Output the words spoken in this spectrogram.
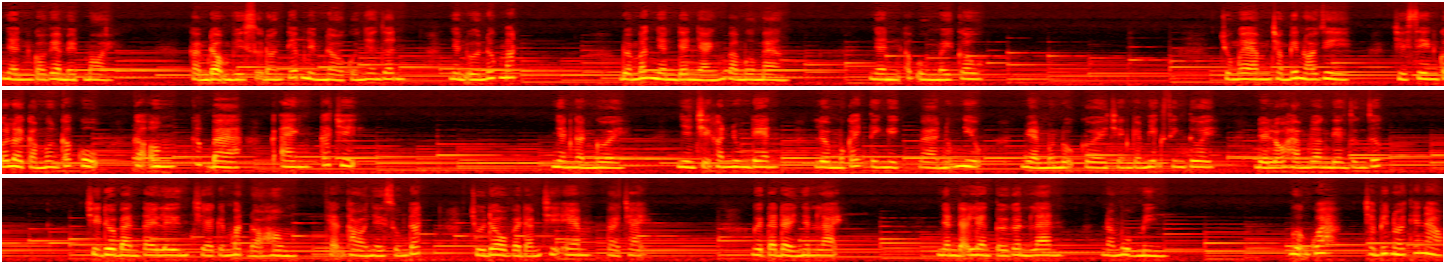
Nhân có vẻ mệt mỏi. Cảm động vì sự đón tiếp niềm nở của nhân dân, nhân ứa nước mắt. Đôi mắt nhân đen nhánh và mơ màng. Nhân ấp úng mấy câu. Chúng em chẳng biết nói gì, chỉ xin có lời cảm ơn các cụ, các ông, các bà, anh, các chị. Nhân ngẩn người, nhìn chị khăn nhung đen, lườm một cách tinh nghịch và nũng nịu, nhoẻn một nụ cười trên cái miệng xinh tươi, để lộ hàm răng đen rưng rức. Chị đưa bàn tay lên che cái mặt đỏ hồng, thẹn thò nhảy xuống đất, chúi đầu vào đám chị em và chạy. Người ta đẩy nhân lại. Nhân đã len tới gần Lan, nói một mình. Ngượng quá, chẳng biết nói thế nào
